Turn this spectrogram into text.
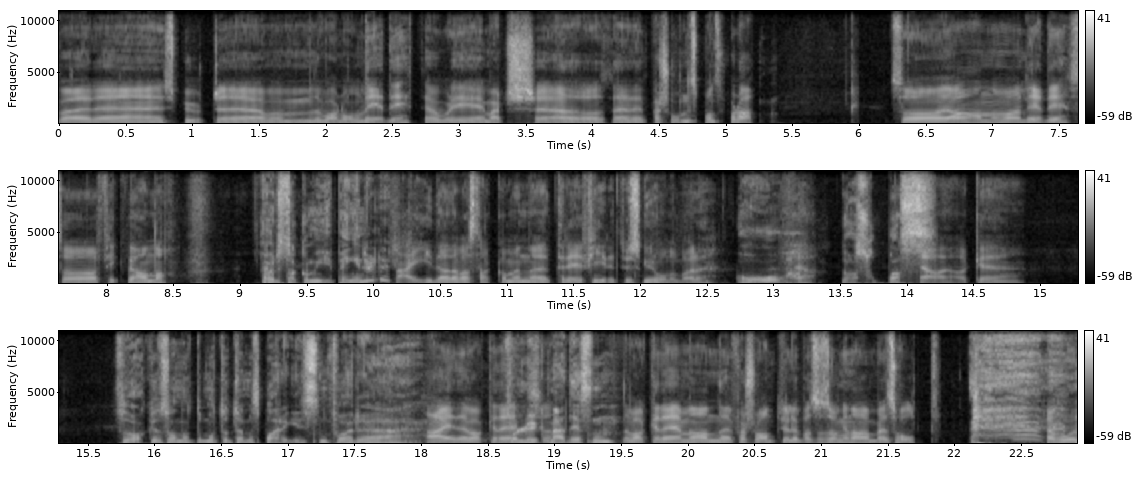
var, eh, spurte om det var noen ledig til å bli match, altså, personlig sponsor. da. Så ja, han var ledig, så fikk vi han, da. Var det snakk om mye penger, eller? Nei da, det var snakk om en 3000-4000 kroner bare. Å, Ja. det var såpass? Ja, ja, ikke Så det var ikke sånn at du måtte tømme sparegrisen for, eh, Nei, det var ikke det. for Luke så- Madison? Det var ikke det, men han eh, forsvant jo i løpet av sesongen. da, Han ble solgt. Ja, hvor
